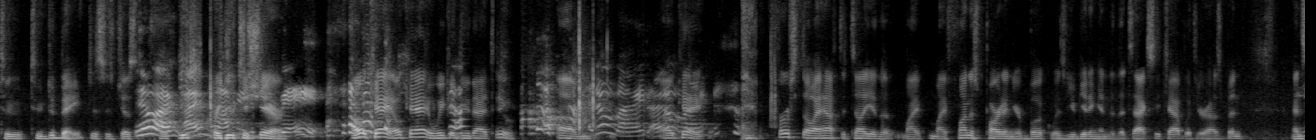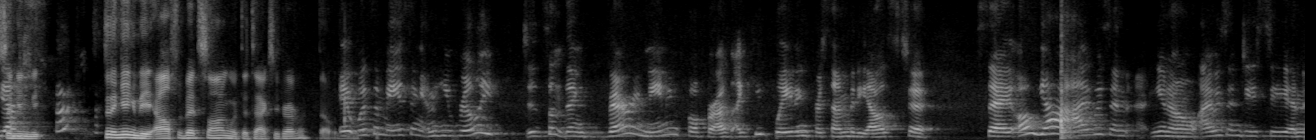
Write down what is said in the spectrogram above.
to to debate. This is just No, for, I'm, you, I'm for you to share. Okay, okay, we can do that too. Um, I don't mind. I don't okay. mind. First, though, I have to tell you that my my funnest part in your book was you getting into the taxi cab with your husband and Yes. singing the singing the alphabet song with the taxi driver. That was It great. was amazing, and he really did something very meaningful for us. I keep waiting for somebody else to say, "Oh yeah, I was in, you know, I was in DC," and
